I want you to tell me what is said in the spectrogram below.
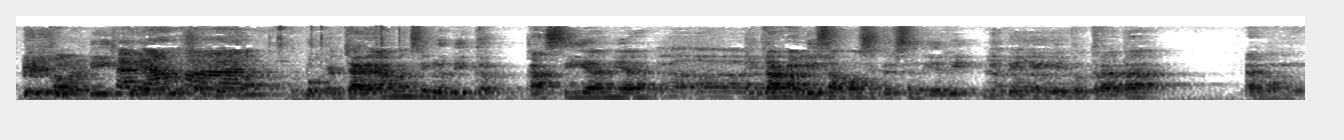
kalau di Cari Indonesia tuh aman. ka- bukan cari aman sih lebih ke kasihan ya. Heeh. Kita nggak bisa positif sendiri intinya Heeh. gitu. Ternyata emang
